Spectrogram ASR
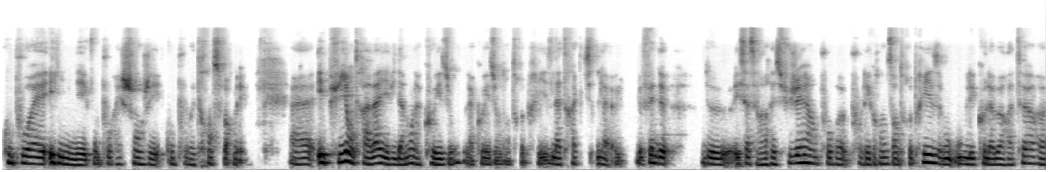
qu'on pourrait éliminer, qu'on pourrait changer, qu'on pourrait transformer. Euh, et puis, on travaille évidemment la cohésion, la cohésion d'entreprise, le fait de, et ça c'est un vrai sujet hein, pour, pour les grandes entreprises où, les collaborateurs, euh,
